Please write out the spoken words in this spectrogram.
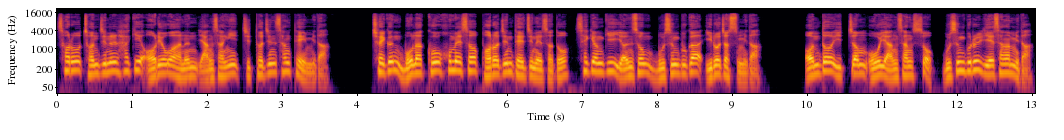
서로 전진을 하기 어려워하는 양상이 짙어진 상태입니다. 최근 모나코 홈에서 벌어진 대진에서도 3경기 연속 무승부가 이뤄졌습니다. 언더 2.5 양상 속 무승부를 예상합니다.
